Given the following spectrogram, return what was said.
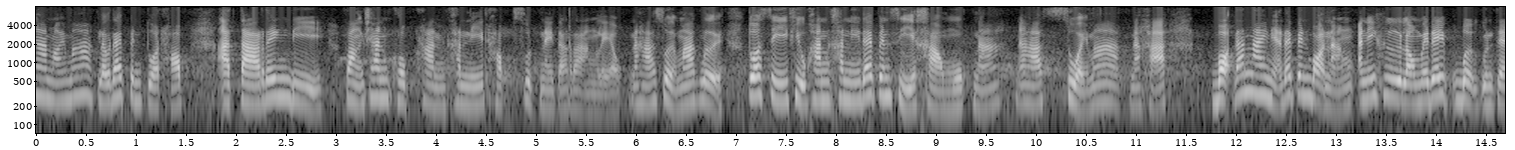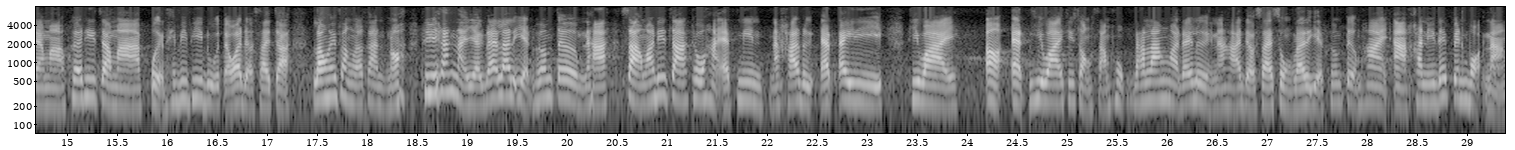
งานน้อยมาก แล้วได้เป็นตัวท็อปอัตราเร่งดี ฟังก์ชันครบครันคันนี้ท็อปสุดในตารางแล้วนะคะสวยมากเลยตัวสีผิวพันธุ์คันนี้ได้เป็นสีขาวมุกนะนะคะ สวยมากนะคะ เบาะด้านในเนี่ยได้เป็นเบาะหนัง อันนี้คือเราไม่ได้เบิกกุญแจมา เพื่อที่จะมาเปิดให้พี่ๆดู แต่ว่าเดี๋ยวทรายจะเล่าให้ฟังแล้วกันเนาะพี่ๆท่านไหนอยากได้รายละเอียดเพิ่มเติมนะคะ สามารถที่จะโทรหาแอดมินนะคะหรือแอดไอดีพีวายเอ่อแอดพีวายสี่สองสามหกด้านล่างมาได้เลยนะคะ เดี๋ยวทรายส่งรายละเอียดเพิ่มเติมให้อะคันนี้ได้เป็นเบาะหนัง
